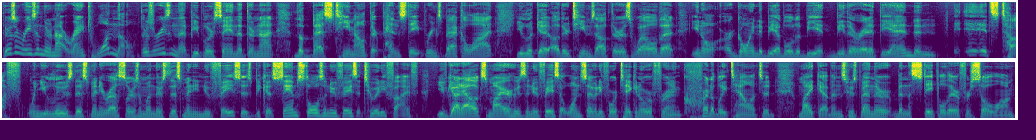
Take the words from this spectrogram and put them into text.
There's a reason they're not ranked one, though. There's a reason that people are saying that they're not the best team out there. Penn State brings back back a lot. You look at other teams out there as well that you know are going to be able to be be there right at the end, and it's tough when you lose this many wrestlers and when there's this many new faces because Sam Stoll's a new face at 285. You've got Alex Meyer who's the new face at 174 taking over for an incredibly talented Mike Evans who's been there been the staple there for so long.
